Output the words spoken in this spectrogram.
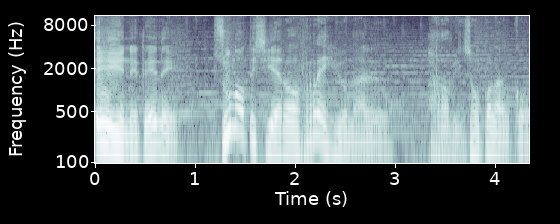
NTN, su noticiero regional, Robinson Polanco.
